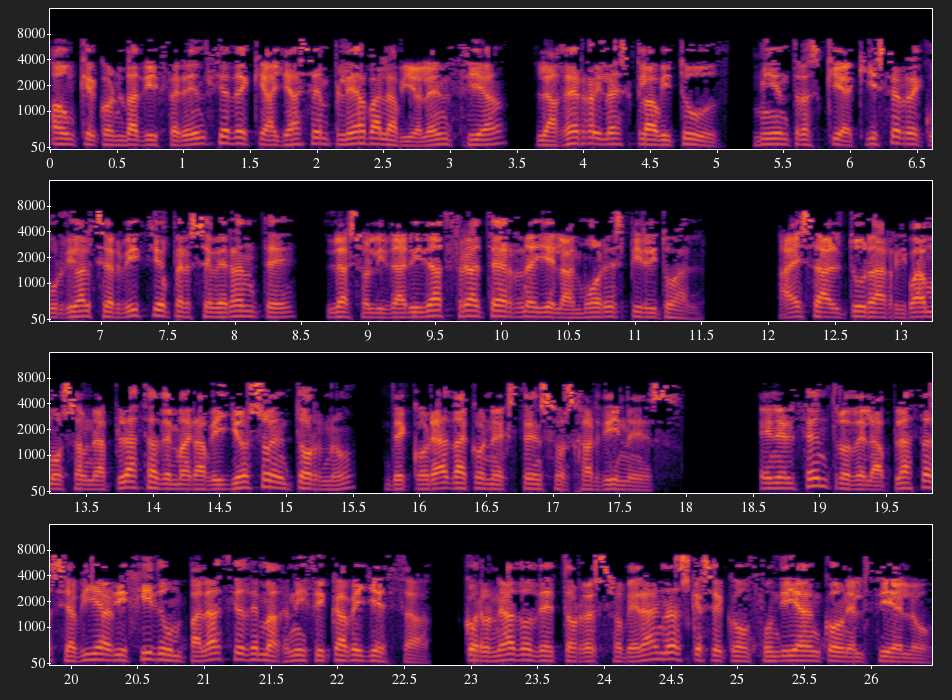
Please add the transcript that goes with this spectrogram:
aunque con la diferencia de que allá se empleaba la violencia, la guerra y la esclavitud, mientras que aquí se recurrió al servicio perseverante, la solidaridad fraterna y el amor espiritual. A esa altura arribamos a una plaza de maravilloso entorno, decorada con extensos jardines. En el centro de la plaza se había erigido un palacio de magnífica belleza, coronado de torres soberanas que se confundían con el cielo.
